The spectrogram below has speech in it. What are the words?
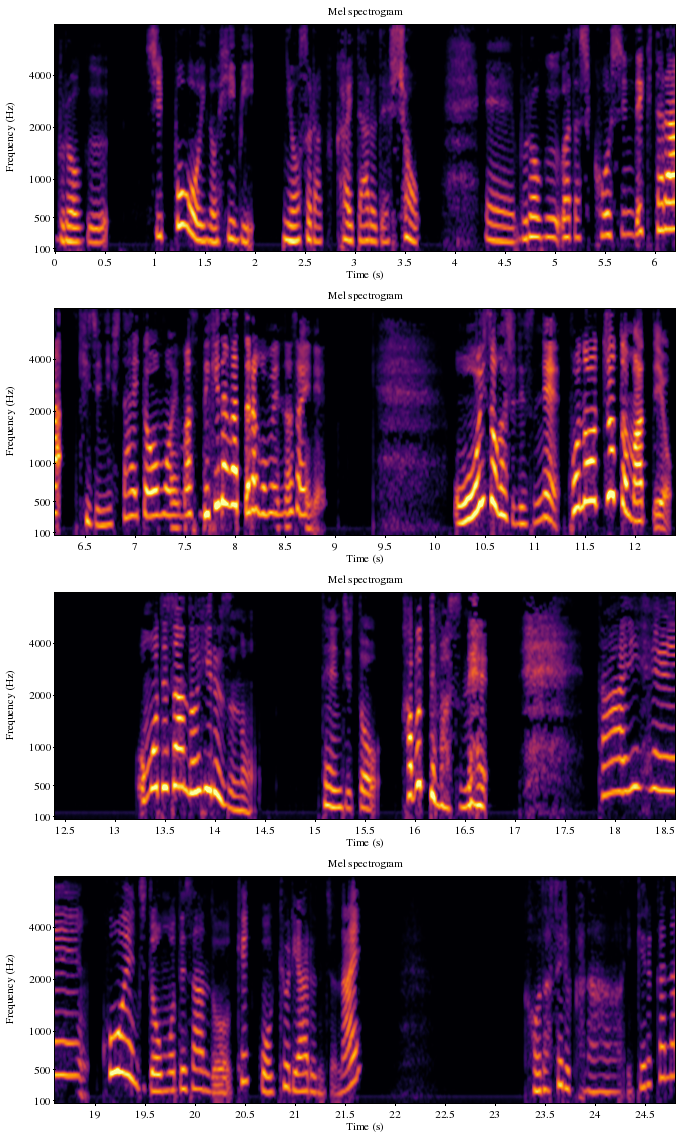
ブログ、尻尾追いの日々におそらく書いてあるでしょう。えー、ブログ私更新できたら記事にしたいと思います。できなかったらごめんなさいね。大忙しですね。この、ちょっと待ってよ。表参道ヒルズの展示と被ってますね。大変。高円寺と表参道結構距離あるんじゃない？顔出せるかな？いけるかな？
